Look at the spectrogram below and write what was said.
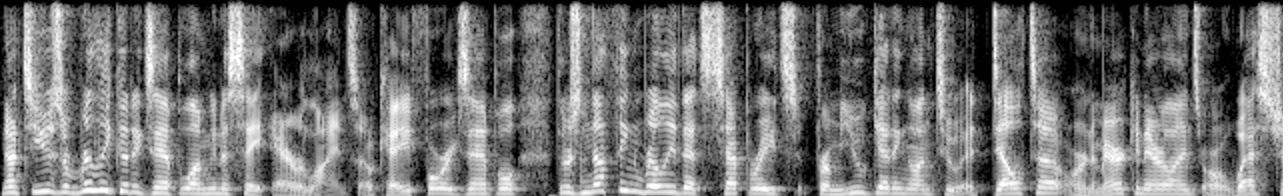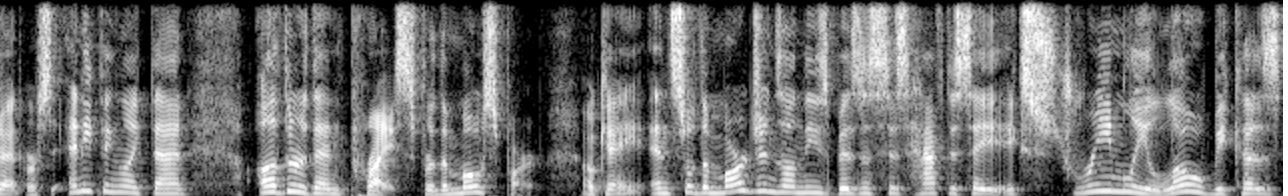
Now, to use a really good example, I'm going to say airlines, okay? For example, there's nothing really that separates from you getting onto a Delta or an American Airlines or a WestJet or anything like that other than price for the most part. Okay. And so the margins on these businesses have to say extremely low because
